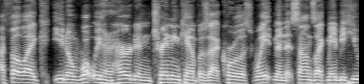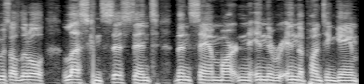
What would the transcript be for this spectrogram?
I felt like, you know, what we had heard in training camp was that Corliss Waitman, it sounds like maybe he was a little less consistent than Sam Martin in the in the punting game.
